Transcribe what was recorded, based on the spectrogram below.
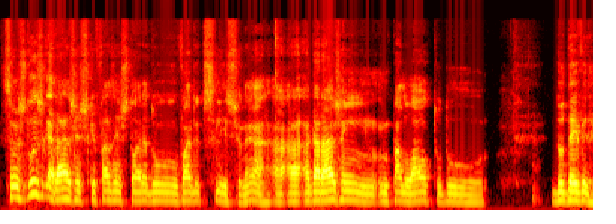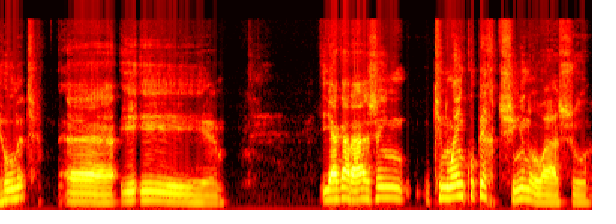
São as duas garagens que fazem a história do Vale do Silício, né? A, a, a garagem em Palo Alto do, do David Hewlett é, e, e, e, a garagem que não é em Cupertino, eu acho.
